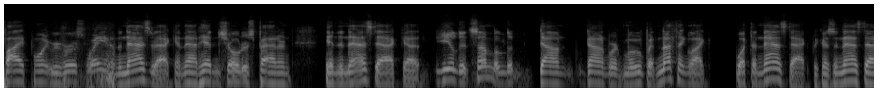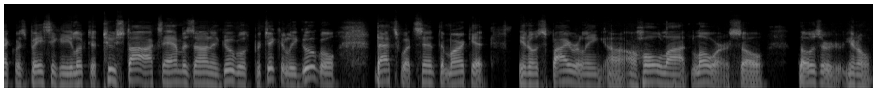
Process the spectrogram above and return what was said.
five point reverse wave in the NASDAQ and that head and shoulders pattern in the NASDAQ uh, yielded some down downward move, but nothing like what the NASDAQ, because the NASDAQ was basically, you looked at two stocks, Amazon and Google, particularly Google, that's what sent the market, you know, spiraling uh, a whole lot lower. So those are, you know,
